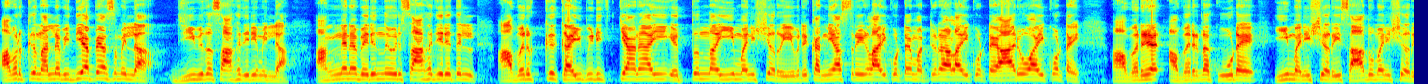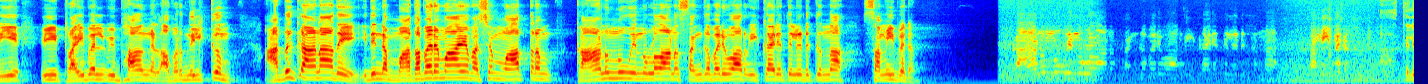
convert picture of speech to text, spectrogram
അവർക്ക് നല്ല വിദ്യാഭ്യാസമില്ല ജീവിത സാഹചര്യമില്ല. അങ്ങനെ വരുന്ന ഒരു സാഹചര്യത്തിൽ അവർക്ക് കൈപിടിക്കാനായി എത്തുന്ന ഈ മനുഷ്യർ ഇവർ കന്യാസ്ത്രീകളായിക്കോട്ടെ മറ്റൊരാളായിക്കോട്ടെ ആരോ ആയിക്കോട്ടെ അവരെ അവരുടെ കൂടെ ഈ മനുഷ്യർ ഈ സാധു മനുഷ്യർ ഈ ഈ ട്രൈബൽ വിഭാഗങ്ങൾ അവർ നിൽക്കും. അത് കാണാതെ ഇതിന്റെ മതപരമായ വശം മാത്രം കാണുന്നു എന്നുള്ളതാണ് സംഘപരിവാർ ഇക്കാര്യത്തിൽ എടുക്കുന്ന സമീപനം. കാണുന്നു എന്നുള്ളതാണ് സംഘപരിവാർ ഇക്കാര്യത്തിൽ എടുക്കുന്ന സമീപനം. അതിൽ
